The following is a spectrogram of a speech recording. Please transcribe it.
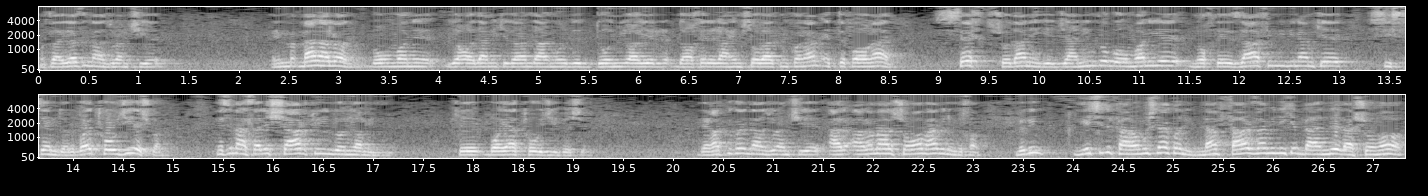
متوجه این منظورم چیه؟ یعنی من الان به عنوان یه آدمی که دارم در مورد دنیای داخل رحم صحبت می‌کنم اتفاقا سخت شدن یه جنین رو به عنوان یه نقطه ضعفی می‌بینم که سیستم داره. باید توجیهش کنم. مثل مسئله شر تو این دنیا میمونه که باید توجیه بشه. دقت می‌کنید منظورم چیه؟ ال- الان من از شما هم همینو می‌خوام. ببین یه چیزی فراموش نکنید. من فرضم اینه که بنده و شما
